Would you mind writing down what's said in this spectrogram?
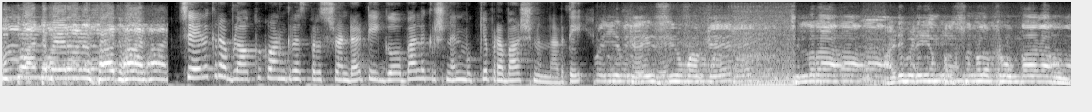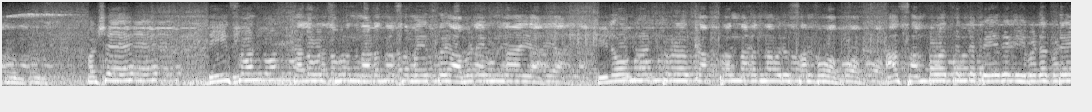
വിദ്വാന്റെ പേരാണ് Shahjahan. Chelakkara block Congress president T Gopalakrishnan മുഖ്യപ്രഭാഷണം നടത്തി. ചില്ലറ അടിപിടിയും പ്രശ്നങ്ങളൊക്കെ ഉണ്ടാകാറുണ്ട്. പക്ഷേ ഡീസോൺ കലോത്സവം നടന്ന സമയത്ത് അവിടെ ഉണ്ടായ കിലോമീറ്ററുകൾക്കപ്പുറം നടന്ന ഒരു സംഭവം. ആ സംഭവത്തിന്റെ പേരിൽ ഇവിടുത്തെ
